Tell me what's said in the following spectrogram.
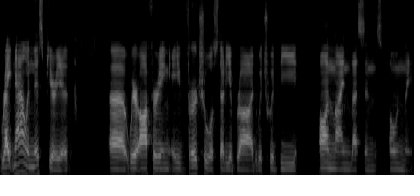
right now in this period, uh, we're offering a virtual study abroad, which would be online lessons only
